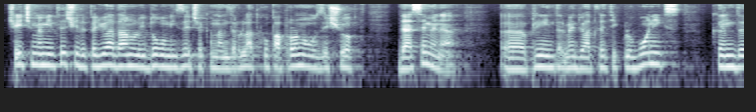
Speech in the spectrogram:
Și aici mi amintesc și de perioada anului 2010 când am derulat Cupa Pro 98. De asemenea, uh, prin intermediul Atletic Club Onix, când uh,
